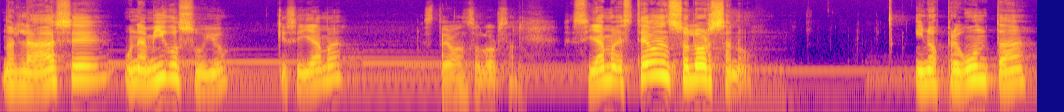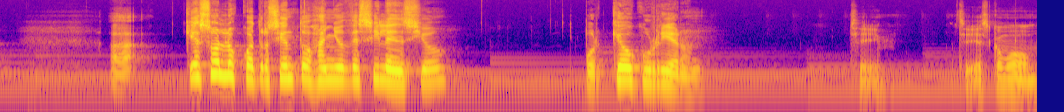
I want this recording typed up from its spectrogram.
nos la hace un amigo suyo que se llama Esteban Solórzano. se llama Esteban Solórzano y nos pregunta ah, ¿qué son los 400 años de silencio? ¿Por qué ocurrieron? Sí. Sí, es como.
